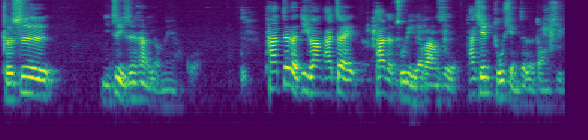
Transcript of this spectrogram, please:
可是你自己身上有没有？他这个地方，他在他的处理的方式，他先凸显这个东西，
